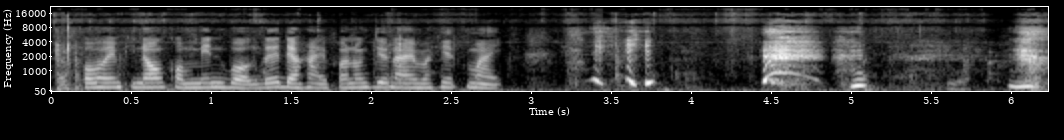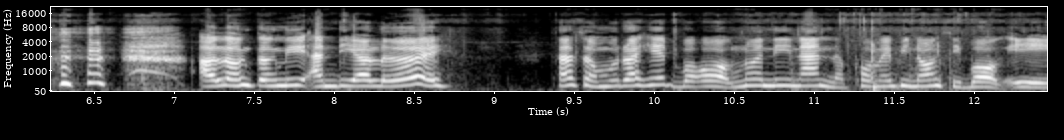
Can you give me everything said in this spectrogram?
เดี๋ยวพ่อแม่พี่น้องคอมเมนต์บอกเด้อเดี๋ยวให้พ่อน้องเจ้านายมาเฮ็ดใหม่ เอาลงตรงนี้อันเดียวเลย ถ้าสมมุติว่าเฮ็ดบ่ออกนู่นนี่นั่นน่ะพ่อแม่พี่น้องสิบอกเอง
